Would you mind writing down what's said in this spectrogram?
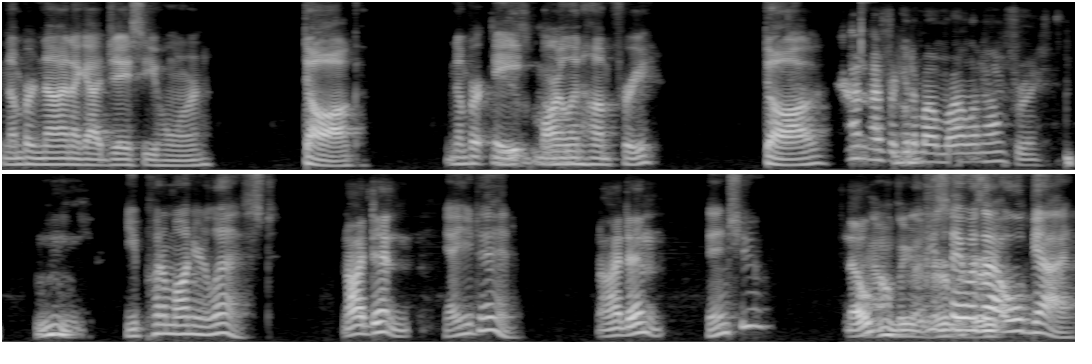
Number nine, I got Jaycee Horn. Dog. Number eight, Marlon Humphrey. Dog. How did I forget about Marlon Humphrey? Mm. You put him on your list. No, I didn't. Yeah, you did. No, I didn't. Didn't you? I Nope. don't think What'd I've you ever say was heard- that old guy?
